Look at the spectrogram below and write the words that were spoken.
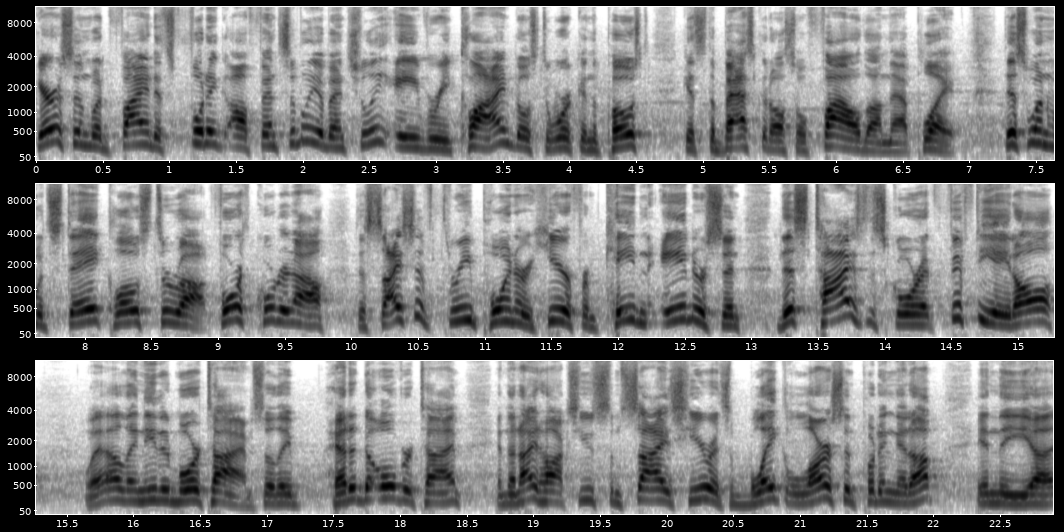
Garrison would find its footing offensively eventually. Avery Klein goes to work in the post, gets the basket, also fouled on that play. This one would stay close throughout. Fourth quarter now, decisive three-pointer here from Caden Anderson. This ties the score at 58 all. Well, they needed more time, so they headed to overtime, and the Nighthawks used some size here. It's Blake Larson putting it up in the uh,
